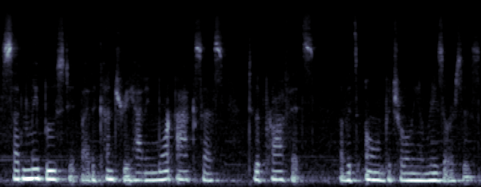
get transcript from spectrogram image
suddenly boosted by the country having more access to the profits of its own petroleum resources.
